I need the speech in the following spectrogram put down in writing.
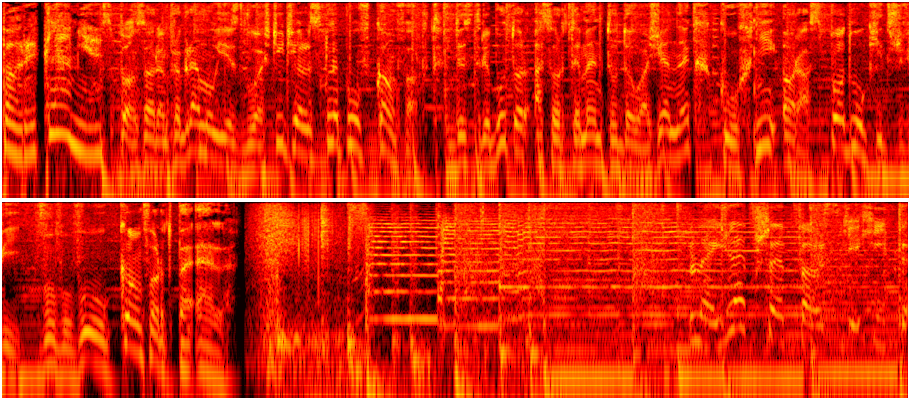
po reklamie. Sponsorem programu jest właściciel sklepów Comfort, dystrybutor asortymentu do łazienek, kuchni oraz podłóg i drzwi www.comfort.pl. Najlepsze polskie hity.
